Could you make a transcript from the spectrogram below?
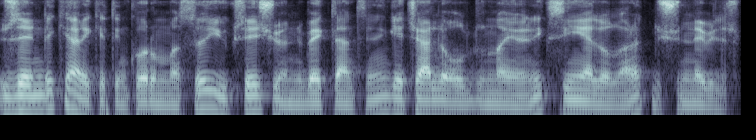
Üzerindeki hareketin korunması yükseliş yönlü beklentinin geçerli olduğuna yönelik sinyal olarak düşünülebilir.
